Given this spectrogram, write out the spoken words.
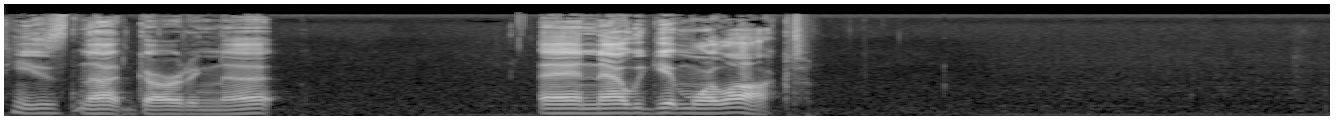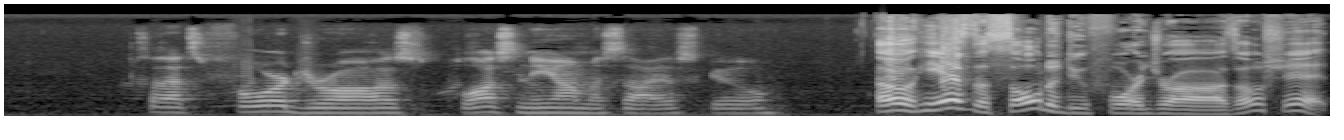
He's not guarding that. And now we get more locked. So that's four draws plus Neon Messiah skill. Oh, he has the soul to do four draws. Oh shit.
